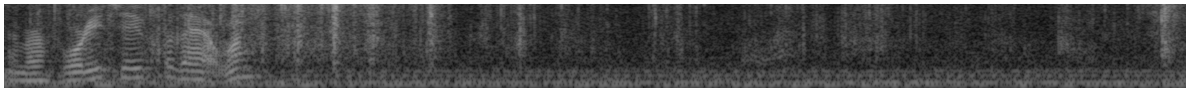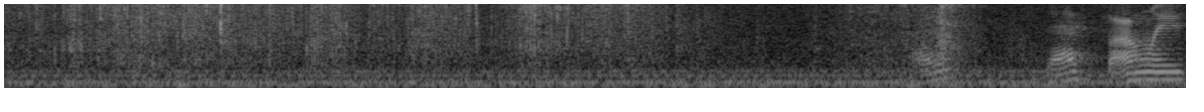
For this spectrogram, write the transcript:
Number 42 for that one. That's only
